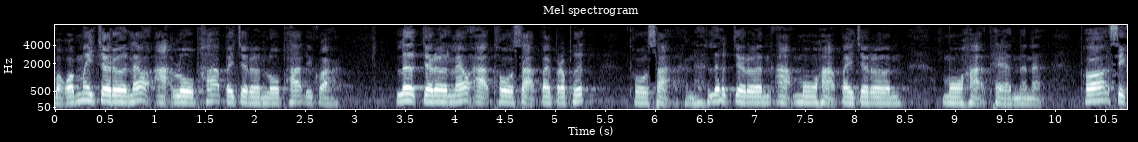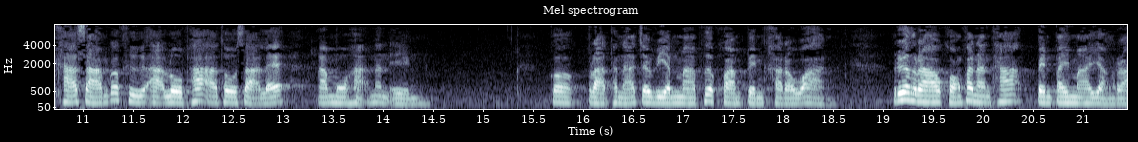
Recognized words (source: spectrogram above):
บอกว่าไม่เจริญแล้วอะโลภะไปเจริญโลภะดีกว่า เลิกเจริญแล้วอะโทสะไปประพฤติโทสะนะเลิกเจริญอะโมหะไปเจริญโมหะแทนนั่นนะเพราะสิกขาสามก็คืออะโลภะอะโทสะและอะโมหะนั่นเอง ก็ปรารถนาจะเวียนมาเพื่อความเป็นคารวาส เรื่องราวของพนันทะเป็นไปมาอย่างไร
